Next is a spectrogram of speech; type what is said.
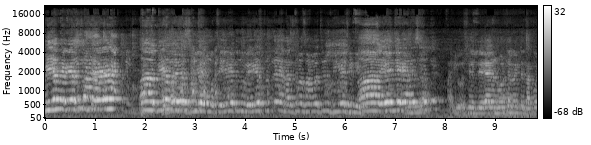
బియ్యం ఎగేస్తుంటే ఆ బియ్యం ఎగేస్తుంటే. నువ్వు చేయబెట్టి నువ్వు వేగేస్తుంటే నరసింహస్వామి వచ్చి నువ్వు దిగేసిండి ఆ ఏం చేయాలి? అయ్యో చెల్లి ఆయన నోట పెట్టి తక్కువ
